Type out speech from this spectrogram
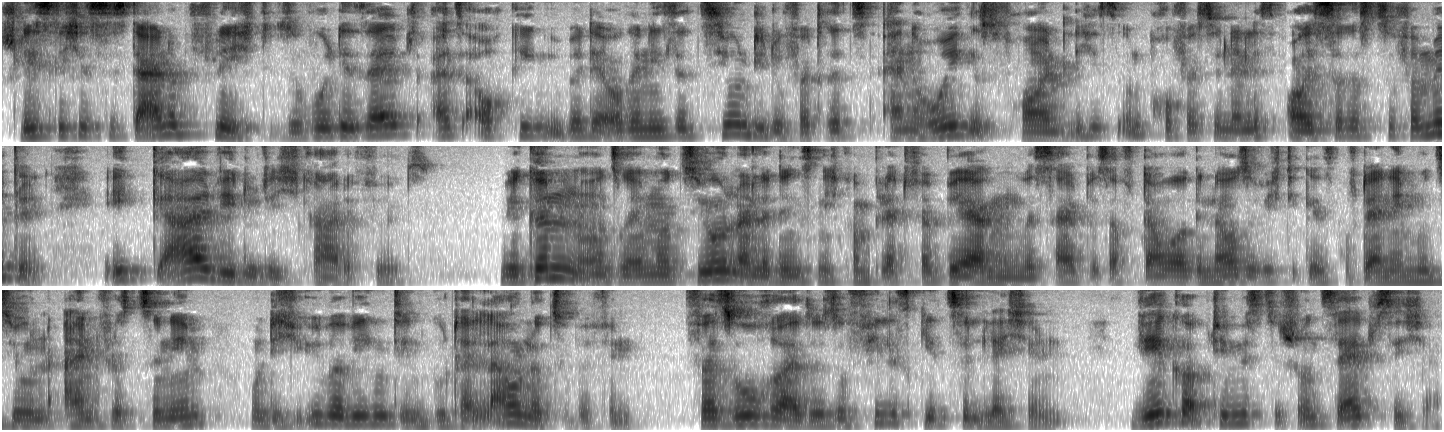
Schließlich ist es deine Pflicht, sowohl dir selbst als auch gegenüber der Organisation, die du vertrittst, ein ruhiges, freundliches und professionelles Äußeres zu vermitteln, egal wie du dich gerade fühlst. Wir können unsere Emotionen allerdings nicht komplett verbergen, weshalb es auf Dauer genauso wichtig ist, auf deine Emotionen Einfluss zu nehmen und dich überwiegend in guter Laune zu befinden. Versuche also so viel es geht zu lächeln. Wirke optimistisch und selbstsicher.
